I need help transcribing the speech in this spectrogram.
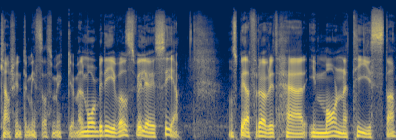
kanske inte missa så mycket. Men Morbid Evils vill jag ju se. De spelar för övrigt här imorgon, tisdag,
